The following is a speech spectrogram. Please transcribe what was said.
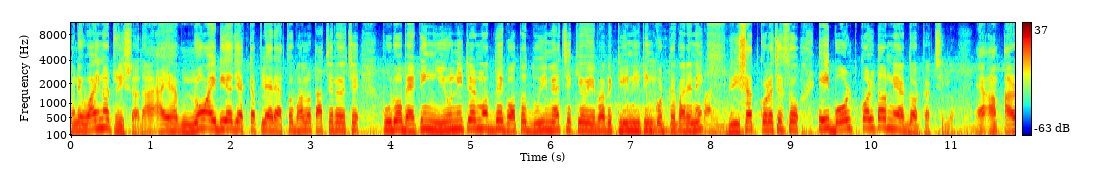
মানে why not Rishad I have no idea যে একটা প্লেয়ার এত ভালো টাচে রয়েছে পুরো ব্যাটিং ইউনিটের মধ্যে গত দুই ম্যাচে কেউ এভাবে ক্লিন হিটিং করতে পারেনি রিশাদ করেছে সো এই বোল্ড কলটাও নেওয়ার দরকার ছিল। আর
